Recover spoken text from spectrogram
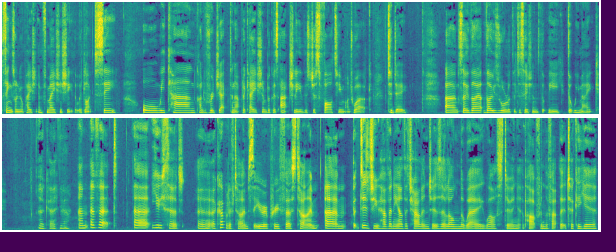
things on your patient information sheet that we'd like to see. Or we can kind of reject an application because actually there's just far too much work to do. Um, so those are all of the decisions that we that we make. Okay. Yeah. And Yvette, uh, you said uh, a couple of times that you were approved first time. Um, but did you have any other challenges along the way whilst doing it, apart from the fact that it took a year?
